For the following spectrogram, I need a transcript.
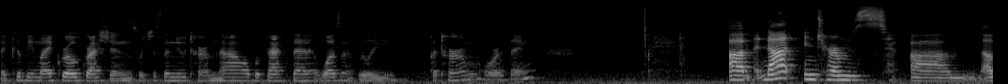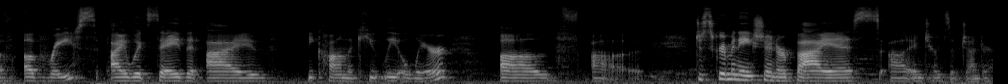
it could be microaggressions, which is a new term now, but back then it wasn't really a term or a thing. Um, not in terms um, of, of race. I would say that I've become acutely aware of uh, discrimination or bias uh, in terms of gender.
